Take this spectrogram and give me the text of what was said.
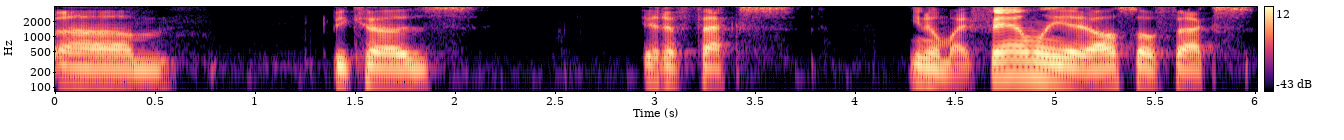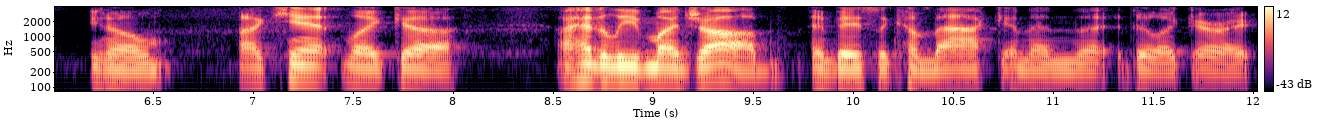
um, because it affects you know my family it also affects you know i can't like uh, i had to leave my job and basically come back and then the, they're like all right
